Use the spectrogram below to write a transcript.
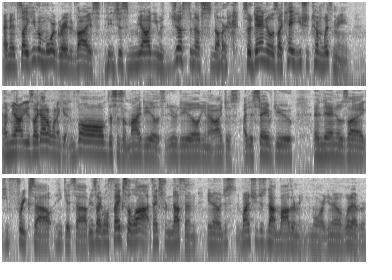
and it's like even more great advice. He's just Miyagi with just enough snark. So Daniel is like, hey, you should come with me. And Miyagi's like, I don't want to get involved. This isn't my deal. This is your deal. You know, I just, I just saved you. And Daniel's like, he freaks out. He gets up. He's like, well, thanks a lot. Thanks for nothing. You know, just why don't you just not bother me anymore? You know, whatever.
